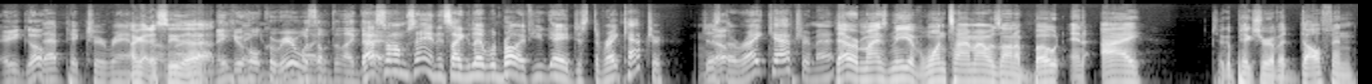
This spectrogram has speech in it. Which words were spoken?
There you go. That picture ran. I gotta for a see lot. that. Make this your whole career with something like that. That's what I'm saying. It's like, bro, if you, hey, just the right capture, just Yep. the right capture, man. That reminds me of one time I was on a boat and I took a picture of a dolphin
